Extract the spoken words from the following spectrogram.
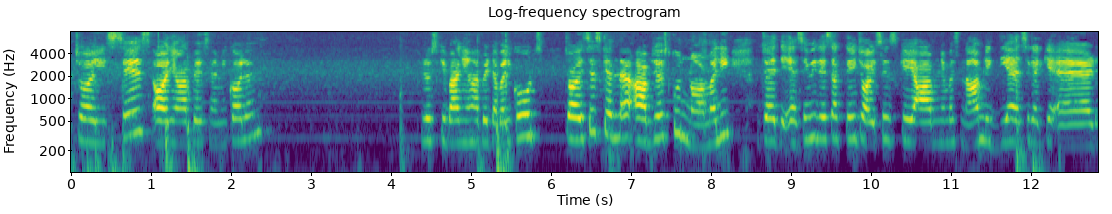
चॉइसेस और यहाँ पे सेमी कॉलन फिर उसके बाद यहाँ पे डबल कोट्स चॉइसेस के अंदर आप जो इसको नॉर्मली ऐसे भी दे सकते हैं चॉइसेस के आपने बस नाम लिख दिया, ऐसे करके ऐड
